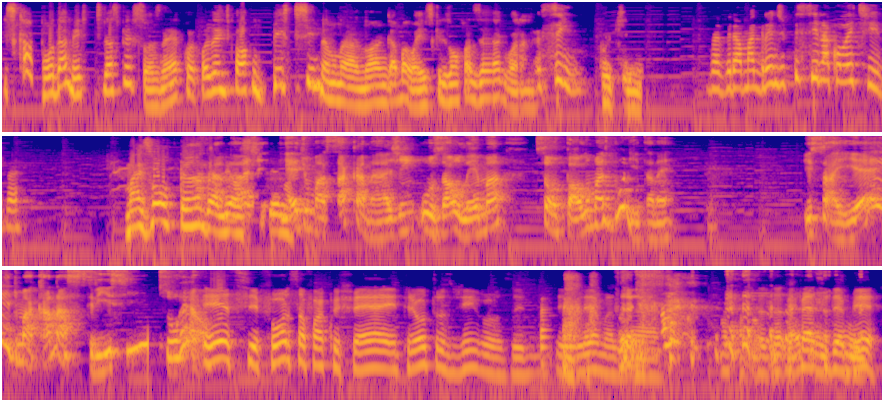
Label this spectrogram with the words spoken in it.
escapou da mente das pessoas, né? Coisa a gente coloca um piscinão na, no Angabaú, é isso que eles vão fazer agora, né? Sim, Porque... vai virar uma grande piscina coletiva. Mas voltando ali aos Sacanagem, temas... É de uma sacanagem usar o lema São Paulo mais bonita, né? Isso aí é de uma canastrice surreal. Esse Força, Foco e Fé, entre outros jingles e, e lemas da, da- da PSDB,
